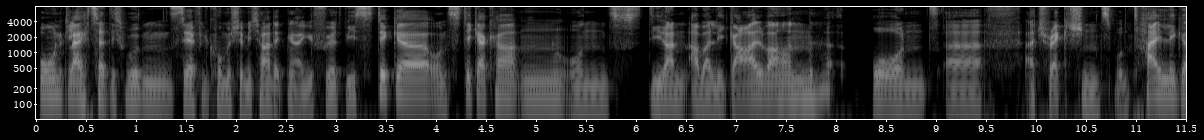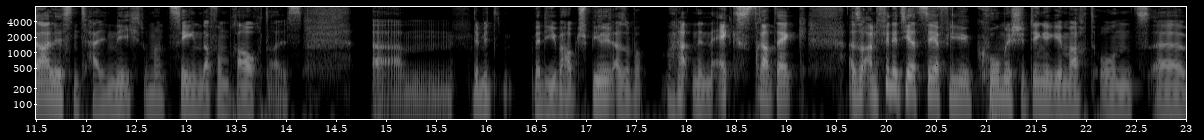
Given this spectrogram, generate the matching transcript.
Und gleichzeitig wurden sehr viel komische Mechaniken eingeführt, wie Sticker und Stickerkarten und die dann aber legal waren. Und äh, Attractions, wo ein Teil legal ist, ein Teil nicht und man zehn davon braucht, als ähm, damit man die überhaupt spielt. Also man hat einen extra Deck. Also Infinity hat sehr viele komische Dinge gemacht und äh,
